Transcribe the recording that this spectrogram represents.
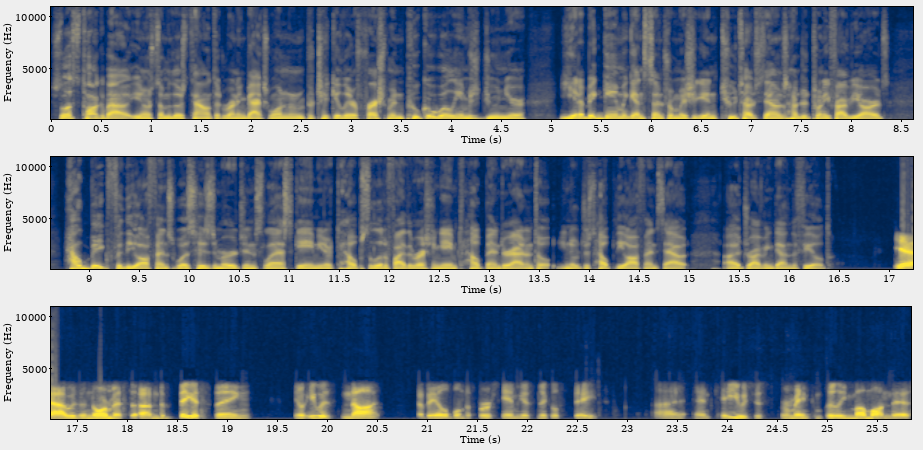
So let's talk about you know some of those talented running backs. One in particular, freshman Pooka Williams Jr. He had a big game against Central Michigan, two touchdowns, 125 yards. How big for the offense was his emergence last game? You know, to help solidify the rushing game, to help Bender out, and to you know just help the offense out uh, driving down the field. Yeah, it was enormous. Um, the biggest thing you know, he was not available in the first game against Nicholls State, uh, and KU has just remained completely mum on this.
